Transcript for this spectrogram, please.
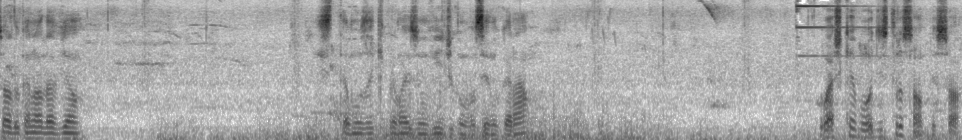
pessoal do canal do avião. Estamos aqui para mais um vídeo com você no canal. Eu acho que é voo de instrução pessoal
